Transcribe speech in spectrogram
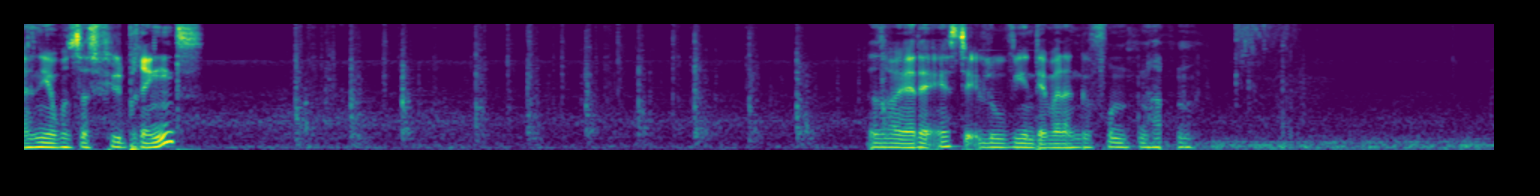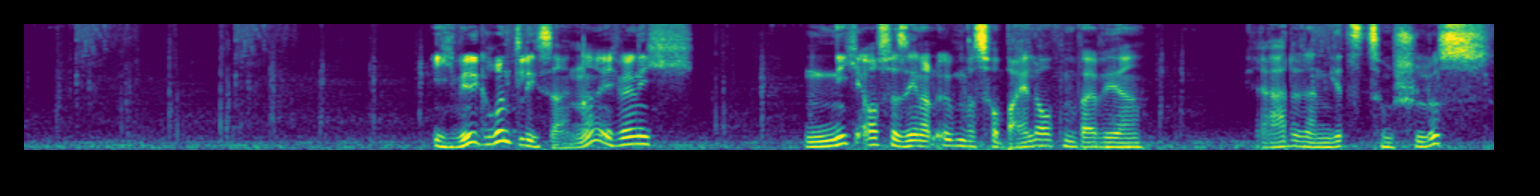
Weiß nicht, ob uns das viel bringt. Das war ja der erste Illuvien, den wir dann gefunden hatten. Ich will gründlich sein, ne? Ich will nicht, nicht aus Versehen an irgendwas vorbeilaufen, weil wir gerade dann jetzt zum Schluss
